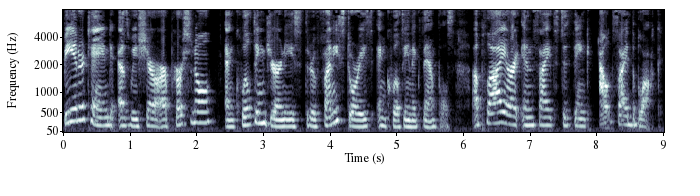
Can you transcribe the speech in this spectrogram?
Be entertained as we share our personal and quilting journeys through funny stories and quilting examples. Apply our insights to think outside the block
